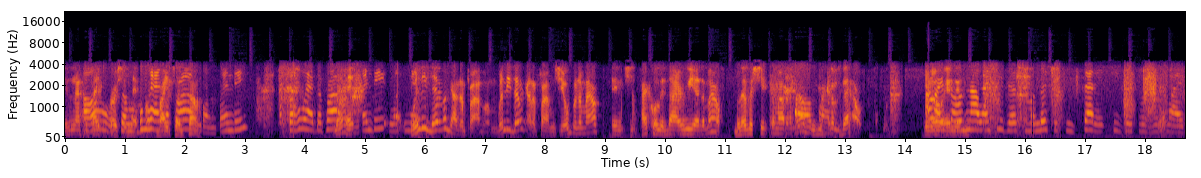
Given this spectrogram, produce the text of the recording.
is not the type of Oh, person so that who had the bites her tongue. problem? Wendy? So who had the problem? Wendy? What Wendy never got a problem. Wendy never got a problem. She opened her mouth and she, I call it diarrhea of the mouth. Whatever shit come out of her mouth is what comes out. You All know, right, and so then, it's not like she just maliciously said it. She just was just like,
